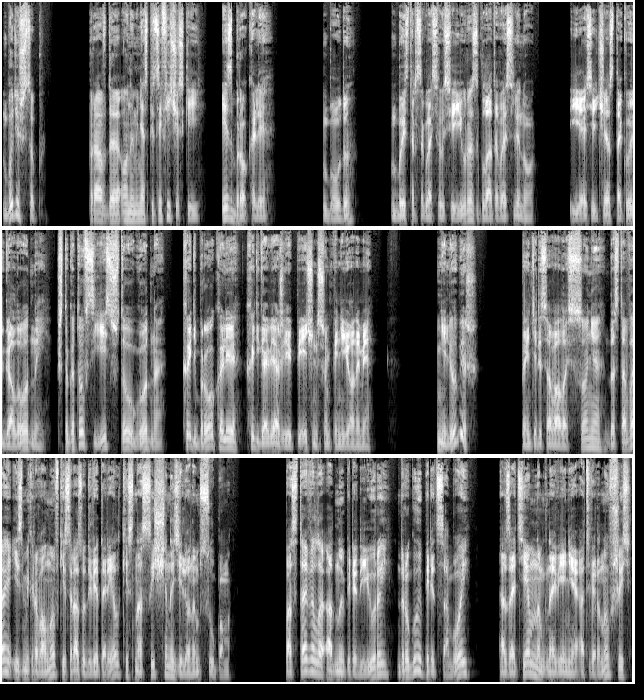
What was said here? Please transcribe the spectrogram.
Будешь суп? Правда, он у меня специфический, из брокколи». «Буду». Быстро согласился Юра, сглатывая слюну. «Я сейчас такой голодный, что готов съесть что угодно. Хоть брокколи, хоть говяжью печень с шампиньонами». «Не любишь?» — поинтересовалась Соня, доставая из микроволновки сразу две тарелки с насыщенно зеленым супом. Поставила одну перед Юрой, другую перед собой, а затем, на мгновение отвернувшись,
